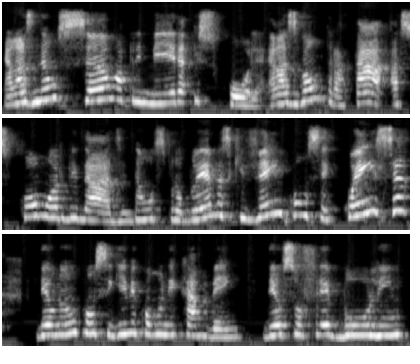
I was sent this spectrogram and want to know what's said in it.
elas não são a primeira escolha. Elas vão tratar as comorbidades, então os problemas que vêm em consequência de eu não conseguir me comunicar bem, de eu sofrer bullying,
